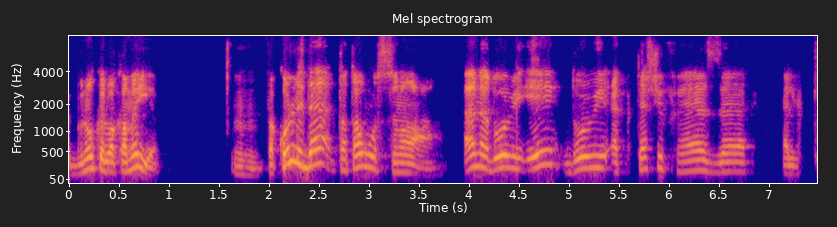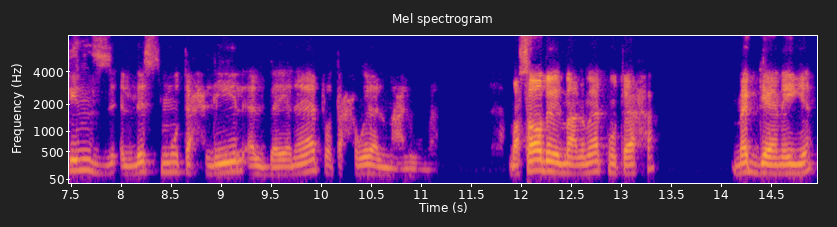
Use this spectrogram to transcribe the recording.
البنوك الرقمية. فكل ده تطور الصناعه أنا دوري إيه؟ دوري أكتشف هذا الكنز اللي اسمه تحليل البيانات وتحويلها المعلومة. مصادر المعلومات متاحة مجانية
